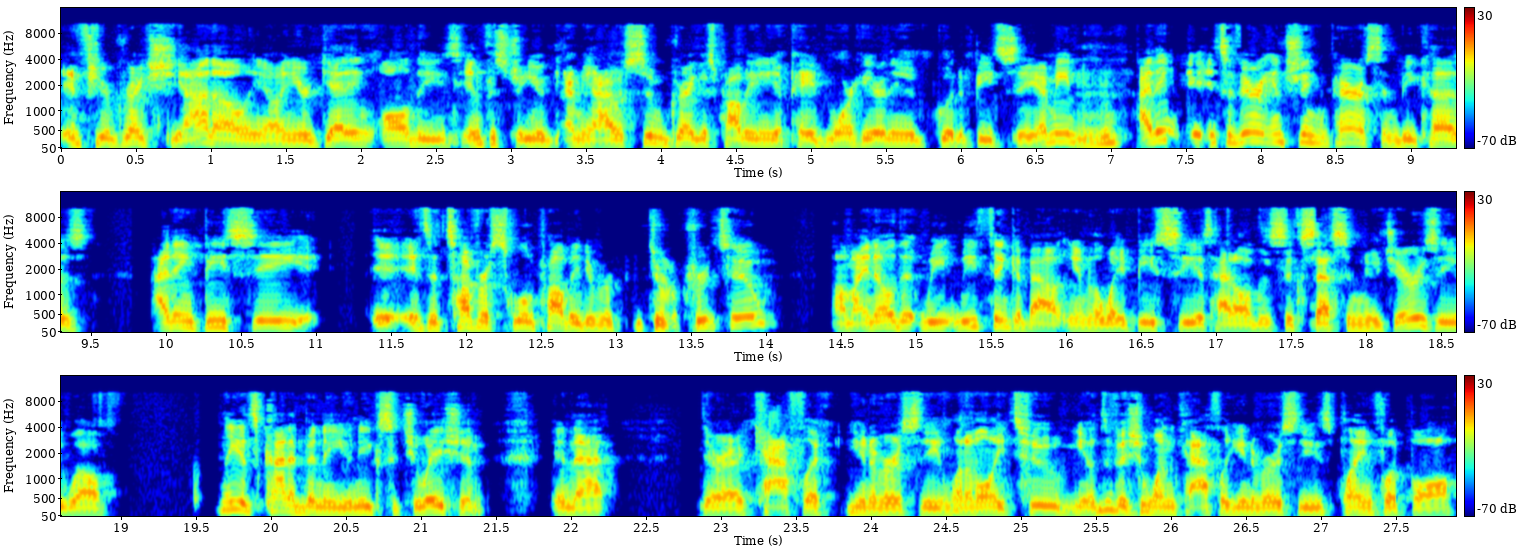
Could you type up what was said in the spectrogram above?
if you're Greg Schiano, you know, and you're getting all these infrastructure, I mean, I assume Greg is probably going to get paid more here than he would at BC. I mean, mm-hmm. I think it's a very interesting comparison because I think BC is a tougher school probably to re- to recruit to. Um, I know that we we think about you know the way BC has had all this success in New Jersey. Well, I think it's kind of been a unique situation in that they're a Catholic university, one of only two, you know, Division One Catholic universities playing football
